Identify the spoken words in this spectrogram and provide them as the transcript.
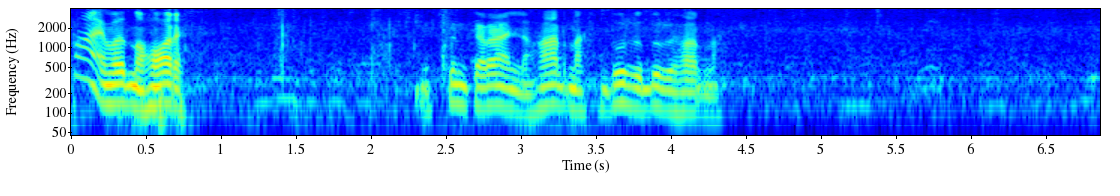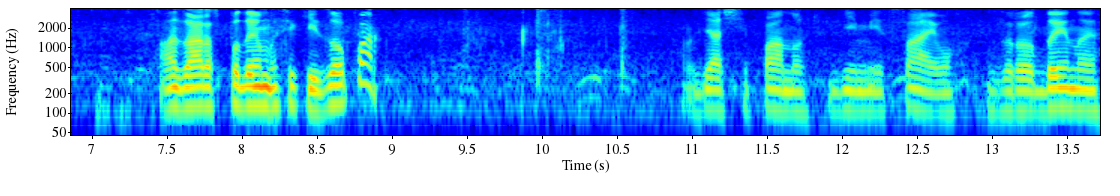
А, і видно гори. Місцинка реально гарна, дуже-дуже гарна. А зараз подивимось, який зоопарк. Вдячні пану Дімі Ісаєву з родиною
